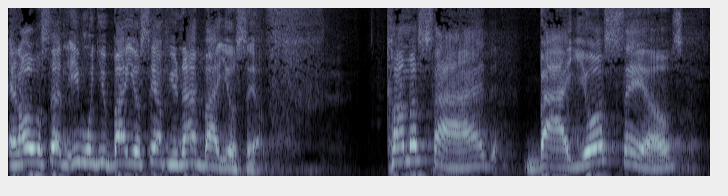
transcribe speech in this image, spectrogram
And all of a sudden, even when you're by yourself, you're not by yourself. Come aside by yourselves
